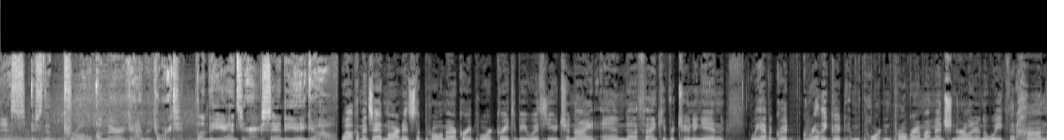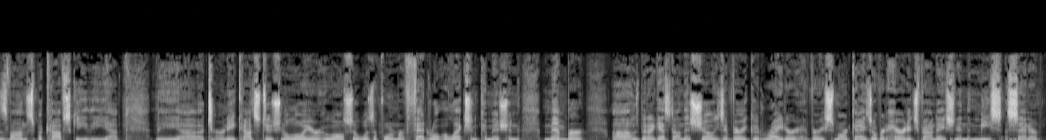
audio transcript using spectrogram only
This is the Pro America Report on The Answer San Diego. Welcome. It's Ed Martin. It's the Pro America Report. Great to be with you tonight, and uh, thank you for tuning in. We have a good, really good, important program. I mentioned earlier in the week that Hans von Spakovsky, the uh, the uh, attorney, constitutional lawyer, who also was a former Federal Election Commission member, uh, who's been a guest on this show. He's a very good writer, a very smart guy. He's over at Heritage Foundation in the Meese Center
